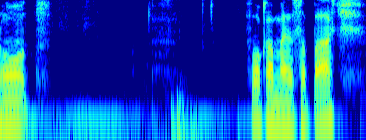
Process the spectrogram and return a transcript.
Pronto. Focar mais nessa parte.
